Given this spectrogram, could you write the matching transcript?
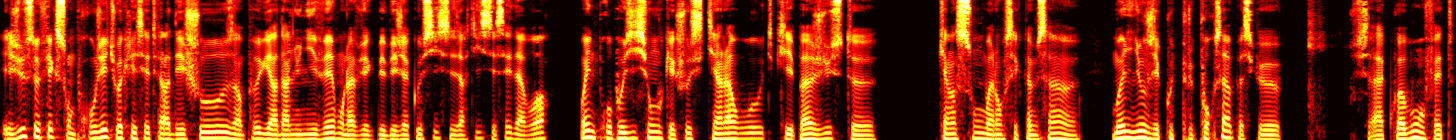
Et juste le fait que son projet, tu vois, qu'il essaie de faire des choses, un peu garder un univers, on l'a vu avec Bébé Jacques aussi, ces artistes essaient d'avoir ouais, une proposition, quelque chose qui tient la route, qui est pas juste euh, qu'un son balancé comme ça. euh. Moi, Nino, j'écoute plus pour ça parce que c'est à quoi bon en fait?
